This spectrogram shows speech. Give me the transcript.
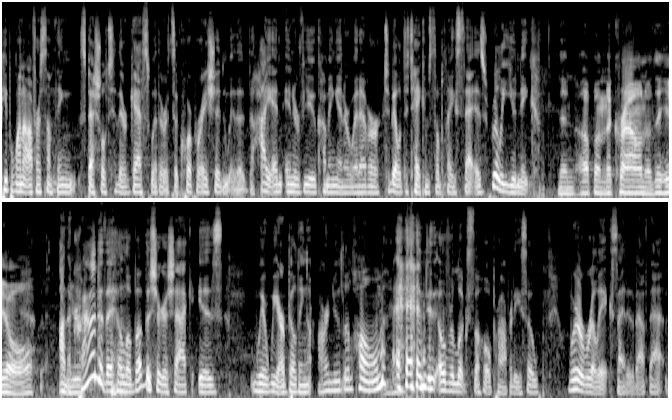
People want to offer something special to their guests, whether it's a corporation with a high end interview coming in or whatever, to be able to take them someplace that is really unique. Then up on the crown of the hill. On the crown of the hill above the Sugar Shack is where we are building our new little home, mm-hmm. and it overlooks the whole property. So we're really excited about that.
